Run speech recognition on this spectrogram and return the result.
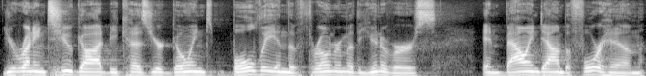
You're running to God because you're going boldly in the throne room of the universe and bowing down before Him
